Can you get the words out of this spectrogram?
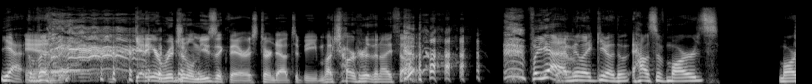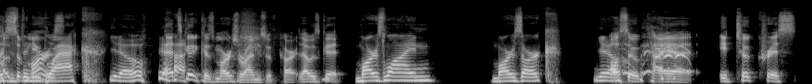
Yeah. Getting original music there has turned out to be much harder than I thought. but yeah, I mean, like, you know, the House of Mars. Mars House is the Mars. new black, you know. That's good because Mars rhymes with car. That was good. Mars line, Mars arc, you know. Also, Kaya, it took Chris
